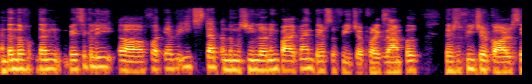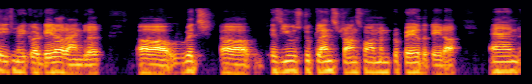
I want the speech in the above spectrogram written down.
And then the then basically uh, for every each step in the machine learning pipeline, there's a feature. For example, there's a feature called SageMaker Data Wrangler, uh, which uh, is used to cleanse, transform, and prepare the data. And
